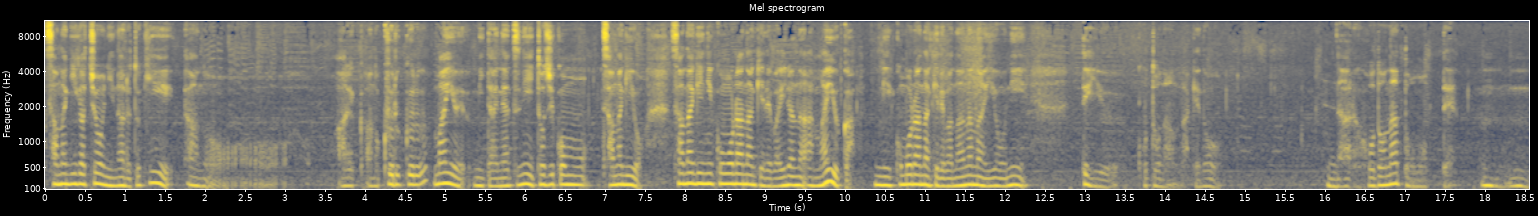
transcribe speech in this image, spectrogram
さなぎが腸になる時あのあれあのくるくる眉みたいなやつに閉じ込むさなぎをさなぎにこもらなければいらない眉かにこもらなければならないようにっていうことなんだけどなるほどなと思って。うんうん。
